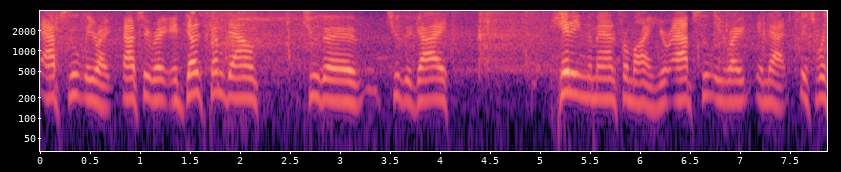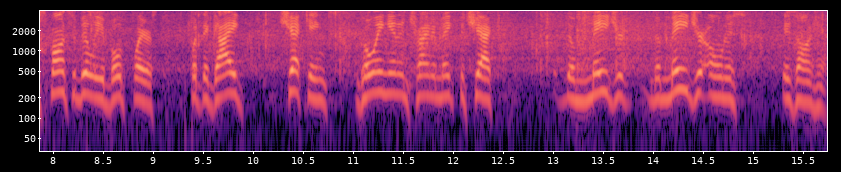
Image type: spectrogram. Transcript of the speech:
Absolutely right. Absolutely right. It does come down to the to the guy hitting the man from behind. You're absolutely right in that. It's responsibility of both players. But the guy checking, going in and trying to make the check, the major the major onus is on him.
